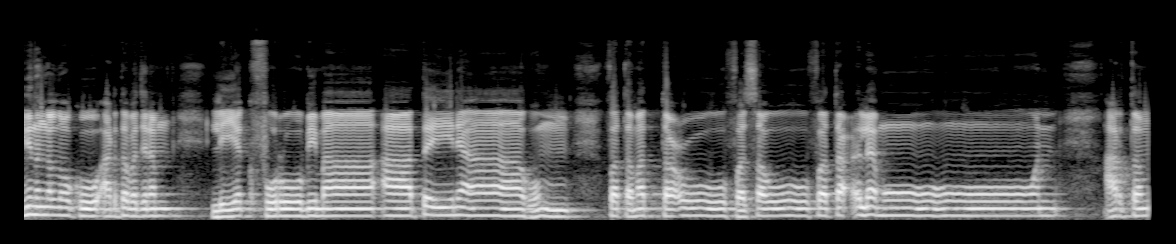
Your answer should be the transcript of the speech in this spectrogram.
ഇനി നിങ്ങൾ നോക്കൂ അടുത്ത വചനം. ലിയക് ബിമാ ആതൈനാഹും ഫസൗഫ തഅലമൂൻ. അർത്ഥം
